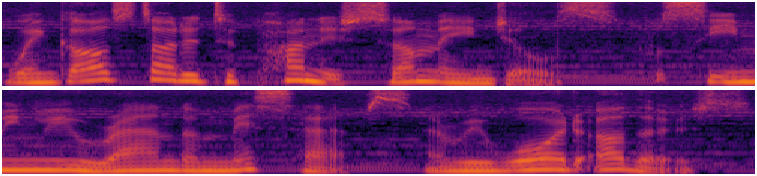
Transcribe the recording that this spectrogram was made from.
When God started to punish some angels for seemingly random mishaps and reward others,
